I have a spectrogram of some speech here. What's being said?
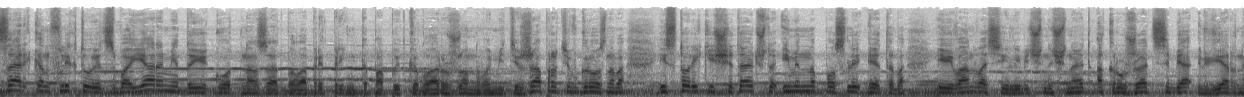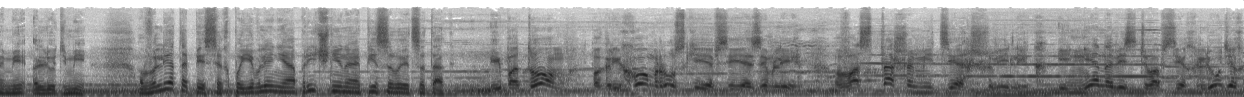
Царь конфликтует с боярами, да и год назад была предпринята попытка вооруженного мятежа против Грозного. Историки считают, что именно после этого Иван Васильевич начинает окружать себя верными людьми. В летописях появление опричнины описывается так. «И потом, по грехам русские всея земли, воссташа мятеж велик, и ненависть во всех людях,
